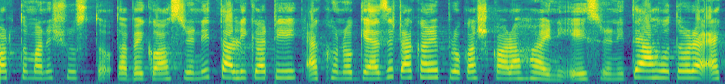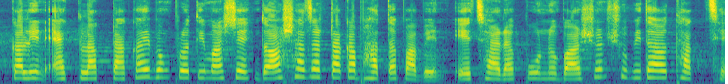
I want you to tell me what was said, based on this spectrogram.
বর্তমানে সুস্থ। তবে গ শ্রেণির তালিকাটি এখনও গ্যাজেট আকারে প্রকাশ করা হয়নি। এই শ্রেণীতে আহতরা এককালীন এক লাখ টাকা এবং প্রতি মাসে দশ হাজার টাকা ভাতা পাবেন। এছাড়া পুনর্বাসন সুবিধাও থাকছে।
